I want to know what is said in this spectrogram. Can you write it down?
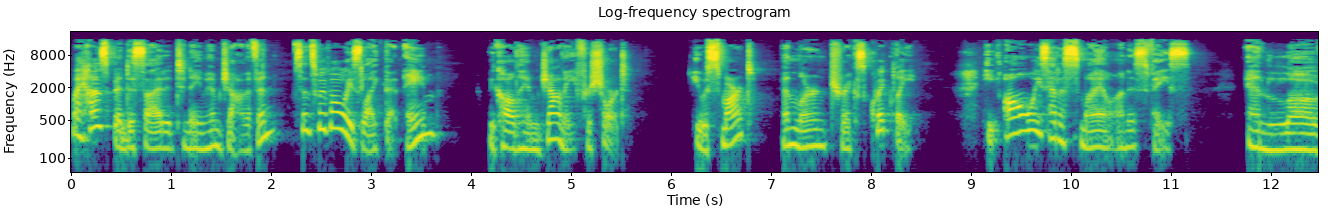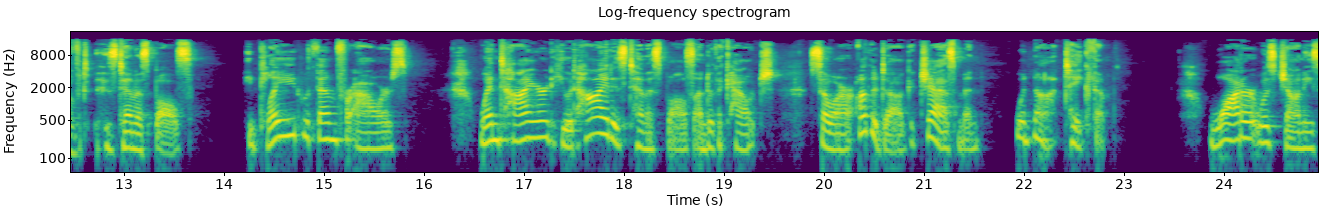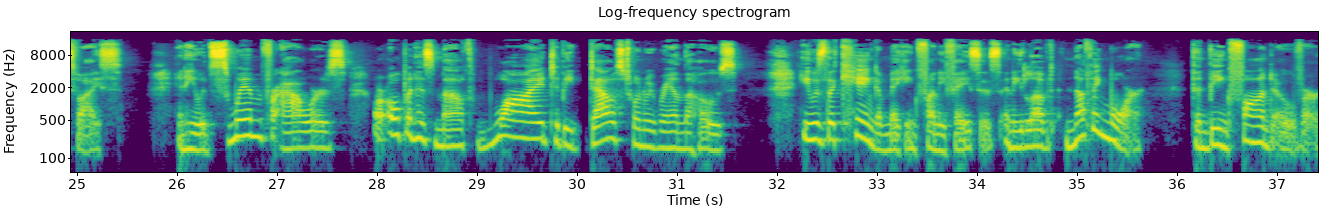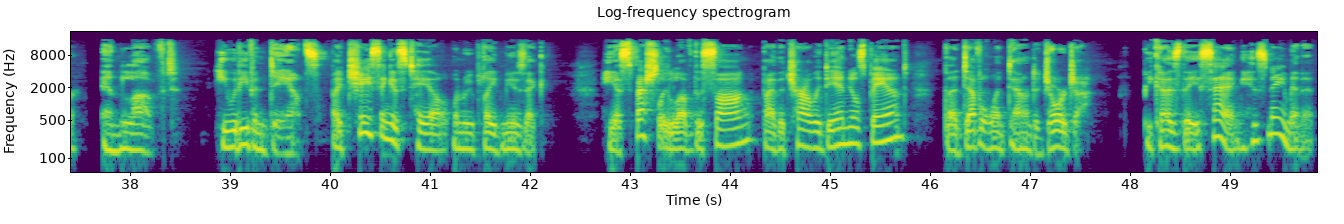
My husband decided to name him Jonathan, since we've always liked that name. We called him Johnny for short. He was smart and learned tricks quickly. He always had a smile on his face and loved his tennis balls. He played with them for hours. When tired, he would hide his tennis balls under the couch so our other dog, Jasmine, would not take them. Water was Johnny's vice, and he would swim for hours or open his mouth wide to be doused when we ran the hose. He was the king of making funny faces, and he loved nothing more than being fawned over and loved. He would even dance by chasing his tail when we played music. He especially loved the song by the Charlie Daniels Band, The Devil Went Down to Georgia, because they sang his name in it.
